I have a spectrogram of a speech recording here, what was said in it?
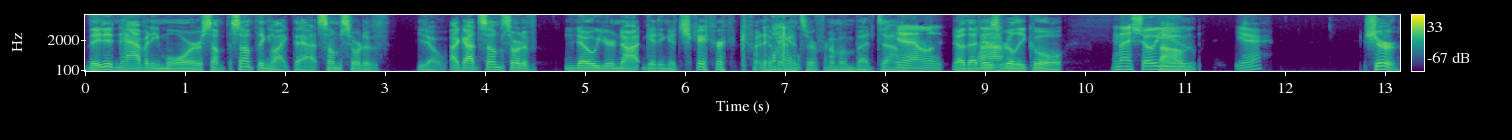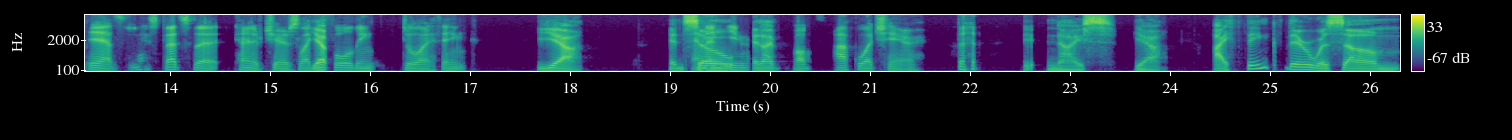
they didn't have any more or something something like that. Some sort of you know, I got some sort of no, you're not getting a chair kind of answer from them. But um, yeah, well, no, that wow. is really cool. Can I show you um, here? Sure. Yeah, that's the kind of chairs, like yep. a folding stool, I think. Yeah. And so, and, and I well, aqua chair. nice. Yeah. I think there was um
